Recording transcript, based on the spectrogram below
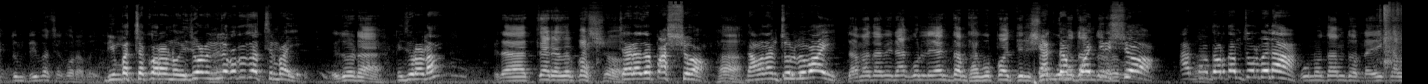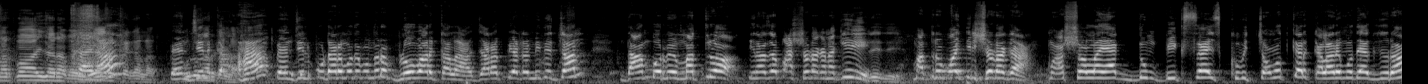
একদম ডিম আছে করা ভাই। ডিম বাচ্চা করানো। এই জোড়া নিলে কত যাচ্ছেন ভাই? এই জোড়া এই জোড়াটা? এটা চার হাজার পাঁচশো। চার হাজার পাঁচশো। হ্যাঁ। দামাদামি চলবে ভাই? দামাদামি না করলে একদম থাকব পঁয়ত্রিশশো একদম পঁয়ত্রিশশো। আর কোনো দরদাম চলবে না। কোনো দাম দর না এই কালার পাওয়াই যায় না ভাই একটা কালার পেন্সিল হ্যাঁ পেন্সিল পুটার মধ্যে বন্ধুরা ব্লোবার কালার। যারা পিয়াটা নিতে চান দাম পড়বে মাত্র তিন হাজার পাঁচশো টাকা নাকি। মাত্র পঁয়ত্রিশশো টাকা। মার্শাল্লাহ একদম বিগ সাইজ খুবই চমৎকার কালারের মধ্যে এক জোড়া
